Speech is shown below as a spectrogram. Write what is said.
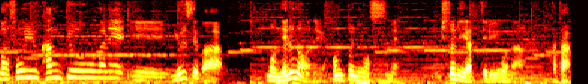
まあそういう環境がね、えー、許せば、もう寝るのはね、本当におすすめ。一人でやってるような方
